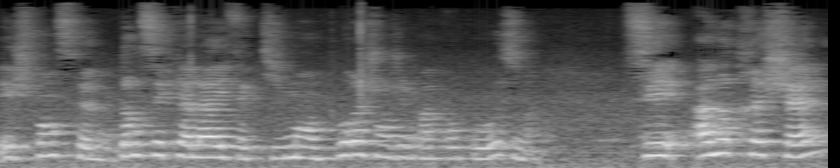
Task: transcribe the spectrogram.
et je pense que dans ces cas-là, effectivement, on pourrait changer le macrocosme, c'est à notre échelle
